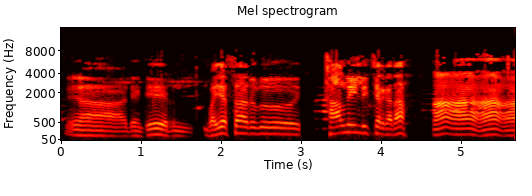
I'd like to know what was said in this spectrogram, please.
అదేంటి వైఎస్ఆర్ కాలనీలు ఇచ్చారు కదా ఆ, ఆ.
